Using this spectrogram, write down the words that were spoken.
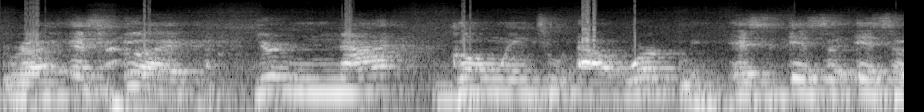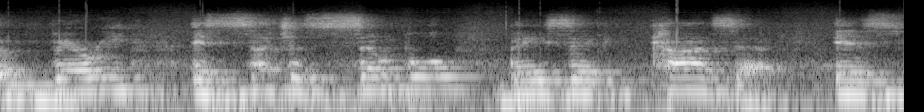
Right? It's like you're not going to outwork me. It's it's a it's a very it's such a simple basic concept. Is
